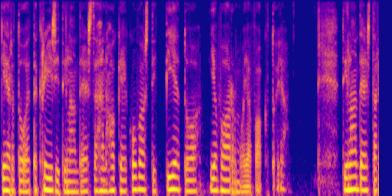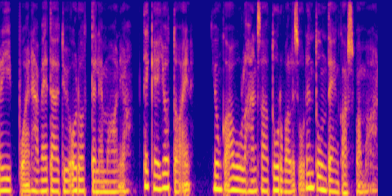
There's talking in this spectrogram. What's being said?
kertoo, että kriisitilanteessa hän hakee kovasti tietoa ja varmoja faktoja. Tilanteesta riippuen hän vetäytyy odottelemaan ja tekee jotain, jonka avulla hän saa turvallisuuden tunteen kasvamaan.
